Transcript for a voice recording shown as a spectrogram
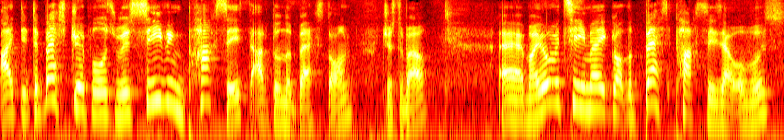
I did the best dribbles, receiving passes that I've done the best on, just about. Uh, my other teammate got the best passes out of us,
